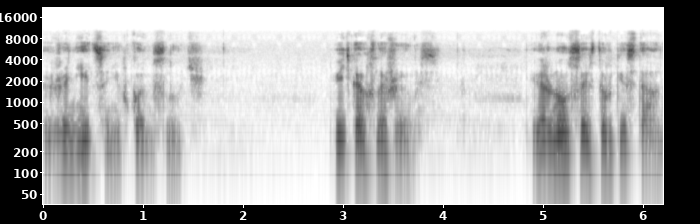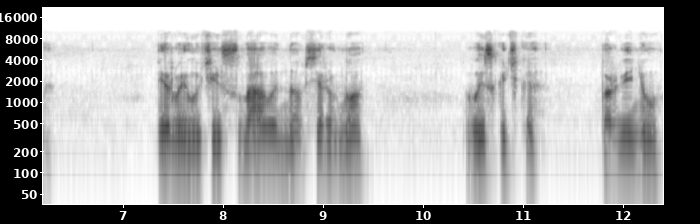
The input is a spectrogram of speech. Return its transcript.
Жениться ни в коем случае. Ведь как сложилось? Вернулся из Туркестана. Первые лучи славы, но все равно выскочка, порвеню,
